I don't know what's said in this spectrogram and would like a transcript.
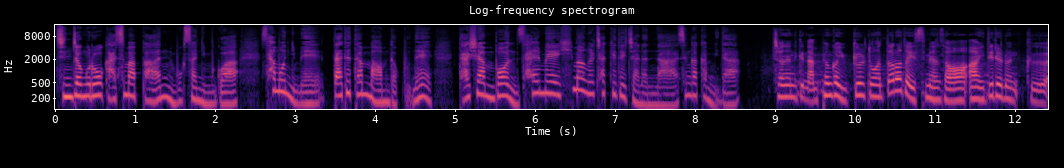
진정으로 가슴 아파한 목사님과 사모님의 따뜻한 마음 덕분에 다시 한번 삶의 희망을 찾게 되지 않았나 생각합니다. 저는 그 남편과 6개월 동안 떨어져 있으면서 아 이들은 그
